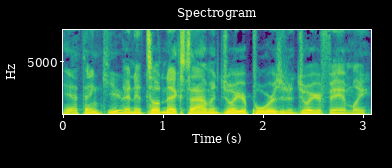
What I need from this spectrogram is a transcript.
Yeah. Thank you. And until next time, enjoy your pours and enjoy your family.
